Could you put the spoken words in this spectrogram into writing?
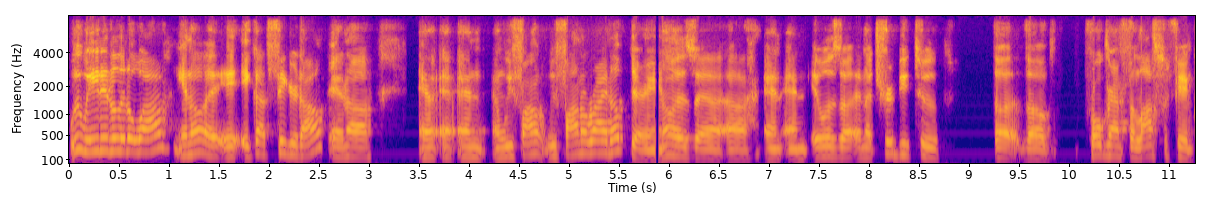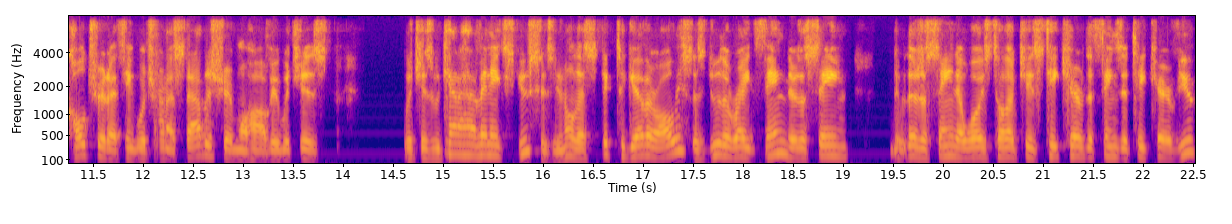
we waited a little while, you know. It, it got figured out, and uh, and and and we found we found a ride up there. You know, as a and and it was a, an attribute to the the program philosophy and culture that I think we're trying to establish here in Mojave, which is which is we can't have any excuses. You know, let's stick together always. Let's do the right thing. There's a saying there's a saying that we always tell our kids: take care of the things that take care of you,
